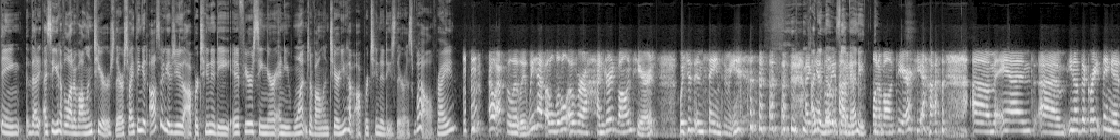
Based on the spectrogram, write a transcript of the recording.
thing that I see you have a lot of volunteers there. So I think it also gives you the opportunity, if you're a senior and you want to volunteer, you have opportunities there as well, right? Mm-hmm. Oh, absolutely. We have a little over a hundred volunteers, which is insane to me. I can't I believe how many people want to volunteer. Yeah. Um, and, um, you know, the great thing is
